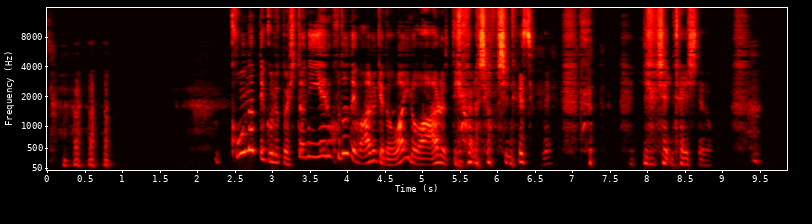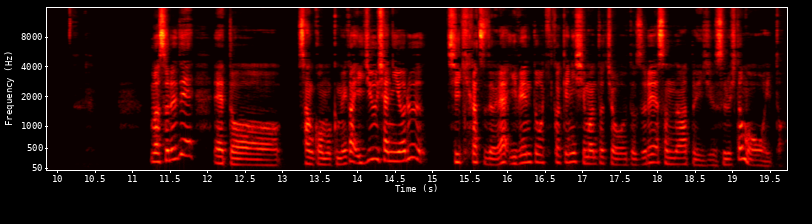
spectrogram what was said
こうなってくると人に言えることではあるけど、賄賂はあるっていう話かもしれないですよね。勇者に対しての。まあ、それで、えっ、と、3項目目が移住者による地域活動やイベントをきっかけに四万十町を訪れ、その後移住する人も多いと。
